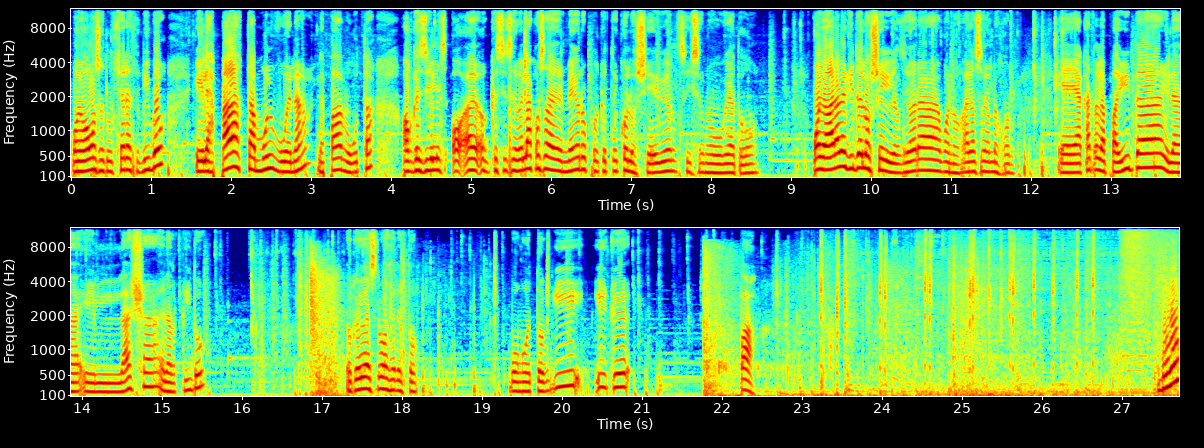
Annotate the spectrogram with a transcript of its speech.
Bueno, vamos a truchar a este tipo. Eh, la espada está muy buena. La espada me gusta. Aunque si, aunque si se ve la cosa de negro porque estoy con los shavers y se me buguea todo. Bueno, ahora me quité los shavers y ahora, bueno, ahora se ve mejor. Eh, acá está la espadita y la, el asha, el arquito. Lo que voy a hacer va a hacer esto. Pongo esto aquí y que... Pa. ¿Duro?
